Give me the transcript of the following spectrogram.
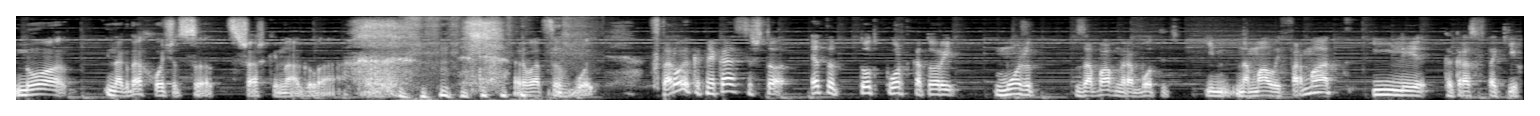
но иногда хочется с шашкой наголо рваться в бой. Второе, как мне кажется, что это тот порт, который может забавно работать и на малый формат, или как раз в таких,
